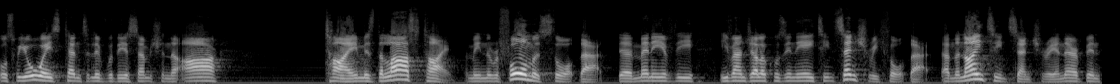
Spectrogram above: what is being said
course, we always tend to live with the assumption that our time is the last time. I mean, the reformers thought that. many of the evangelicals in the 18th century thought that, and the 19th century. And there have been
